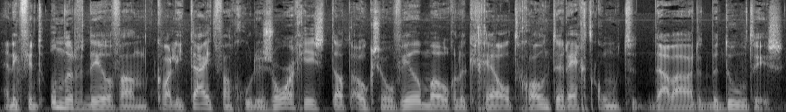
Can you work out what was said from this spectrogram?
En ik vind onderdeel van kwaliteit van goede zorg is... dat ook zoveel mogelijk geld gewoon terechtkomt daar waar het bedoeld is.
